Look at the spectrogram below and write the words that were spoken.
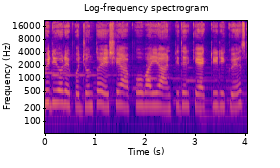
ভিডিওর এ পর্যন্ত এসে আপু ভাইয়া আন্টিদেরকে একটি রিকোয়েস্ট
